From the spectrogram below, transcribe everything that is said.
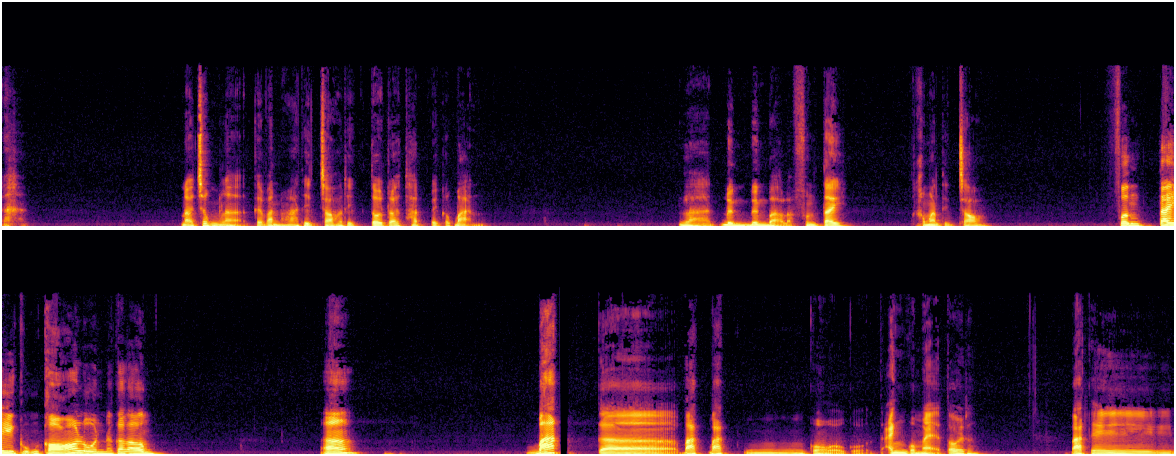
nói chung là cái văn hóa thịt chó thì tôi nói thật với các bạn là đừng đừng bảo là phương Tây không ăn thịt chó. Phương Tây cũng có luôn đó các ông à, bác uh, bác bác ừ, của, của anh của mẹ tôi đó. Bác ấy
